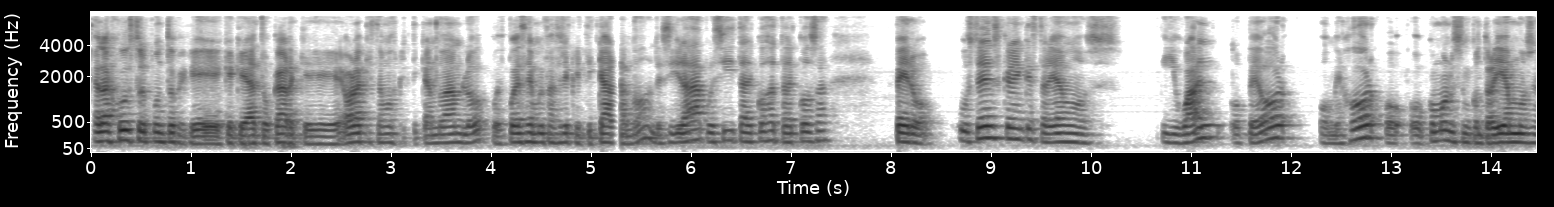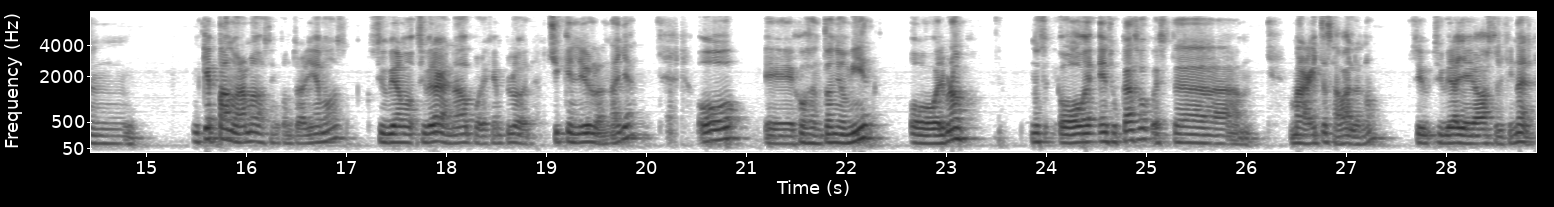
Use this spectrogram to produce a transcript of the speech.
Era justo el punto que, que, quería tocar, que ahora que estamos criticando a AMLO, pues puede ser muy fácil criticar, ¿no? Decir, ah, pues sí, tal cosa, tal cosa, pero ¿ustedes creen que estaríamos igual o peor o mejor o, o cómo nos encontraríamos en, ¿En qué panorama nos encontraríamos si, hubiéramos, si hubiera ganado, por ejemplo, Chicken Little Anaya o eh, José Antonio Mid o el Bronco? o en su caso, está Margarita Zavala, ¿no? Si, hubiera llegado hasta el final.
